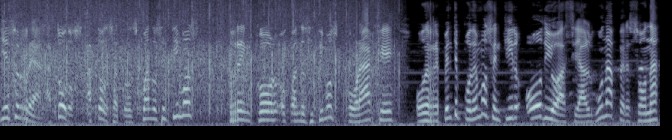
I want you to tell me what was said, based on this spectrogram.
Y eso es real, a todos, a todos, a todos. Cuando sentimos rencor o cuando sentimos coraje o de repente podemos sentir odio hacia alguna persona,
